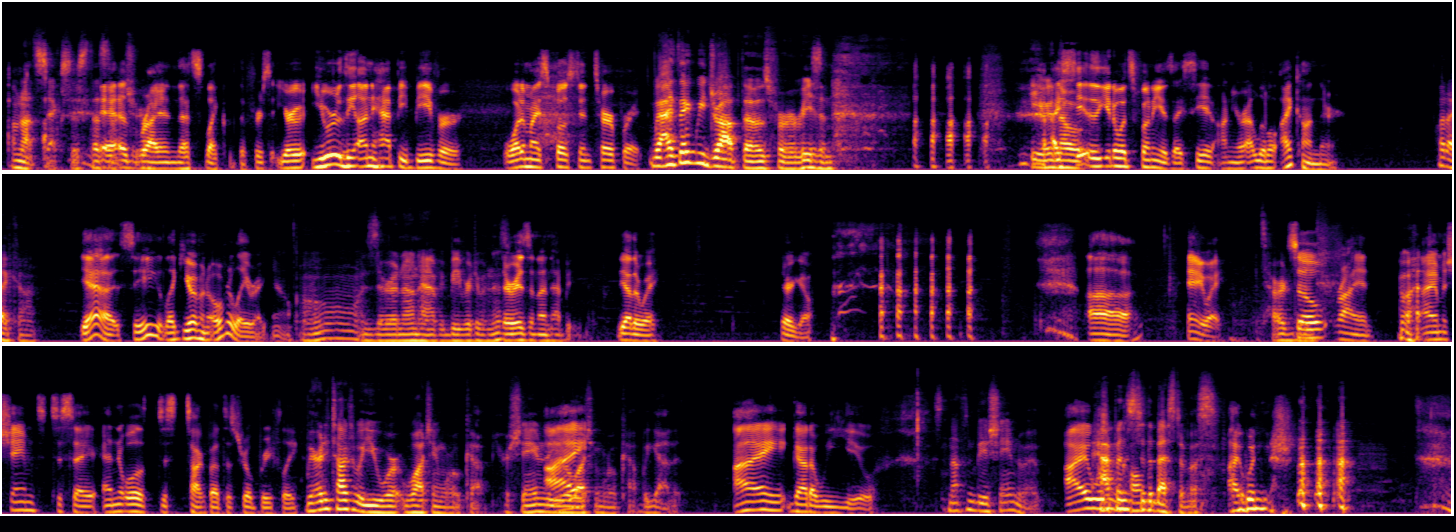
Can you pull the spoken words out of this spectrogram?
I'm not sexist. That's not true. Ryan, that's like the first. You're you're the unhappy beaver. What am I supposed to interpret? I think we dropped those for a reason. Even I though, see. You know what's funny is I see it on your little icon there. what icon? Yeah, see, like you have an overlay right now. Oh, is there an unhappy beaver doing this? There is an unhappy. The other way. There you go. uh, anyway, It's hard. To So Ryan? I am ashamed to say, and we'll just talk about this real briefly. we already talked about you were watching World Cup. You're ashamed that you I- were watching World Cup. We got it. I got a Wii U. It's nothing to be ashamed about. I Happens call- to the best of us. I wouldn't.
